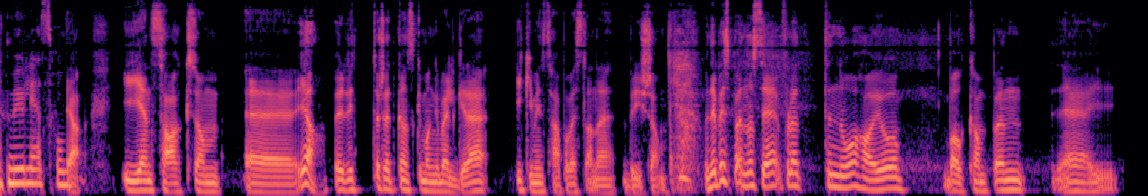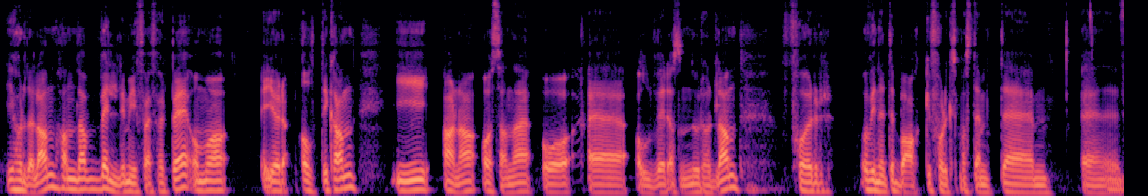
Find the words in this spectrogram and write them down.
Et mulighetsrom. ja, i en sak som eh, ja, rett og slett ganske mange velgere, ikke minst her på Vestlandet, bryr seg om. Men det blir spennende å se, for at til nå har jo valgkampen eh, i Hordaland handla veldig mye for Frp om å gjøre alt de kan i Arna, Åsane og eh, Alver, altså Nordhordland, for å vinne tilbake folk som har stemt eh, bom-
